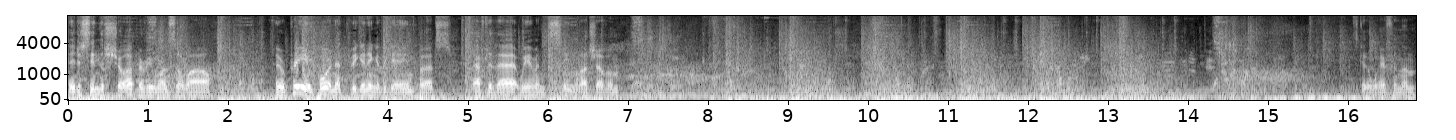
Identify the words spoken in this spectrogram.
They just seem to show up every once in a while. They were pretty important at the beginning of the game, but after that, we haven't seen much of them. Get away from them.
